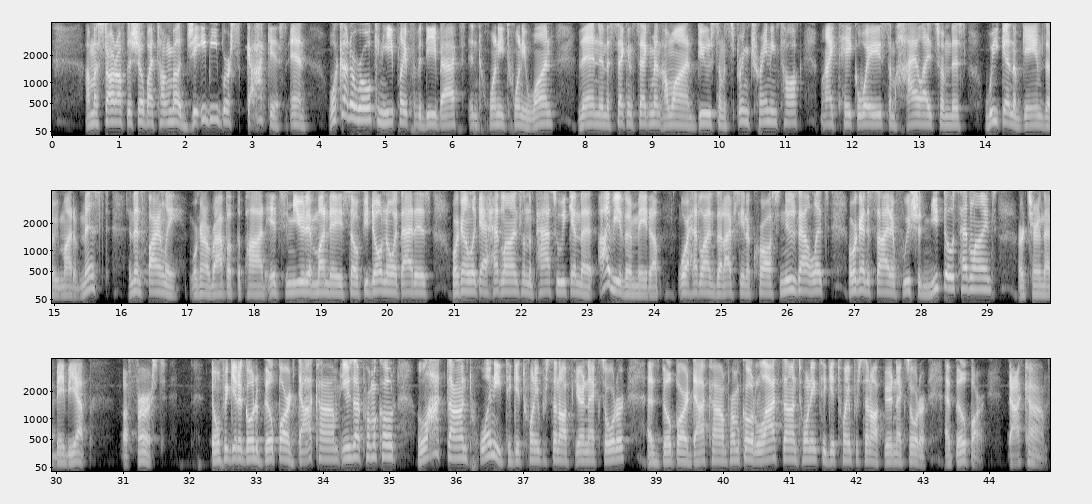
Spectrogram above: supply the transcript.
I'm going to start off the show by talking about JB Bukauskas and what kind of role can he play for the D backs in 2021? Then in the second segment, I want to do some spring training talk, my takeaways, some highlights from this weekend of games that we might have missed. And then finally, we're going to wrap up the pod. It's Muted Monday. So if you don't know what that is, we're going to look at headlines from the past weekend that I've either made up or headlines that I've seen across news outlets. And we're going to decide if we should mute those headlines or turn that baby up. But first, don't forget to go to builtbar.com use that promo code LOCKEDON20 to get 20% off your next order. That's builtbar.com, promo code LOCKEDON20 to get 20% off your next order at builtbar.com.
